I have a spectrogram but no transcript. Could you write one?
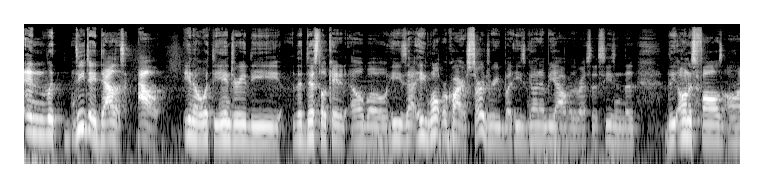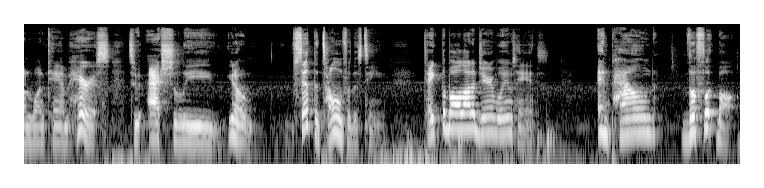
and with DJ Dallas out, you know, with the injury, the the dislocated elbow, he's out, he won't require surgery, but he's gonna be out for the rest of the season. The the onus falls on one Cam Harris to actually, you know, set the tone for this team. Take the ball out of Jarren Williams' hands and pound the football.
